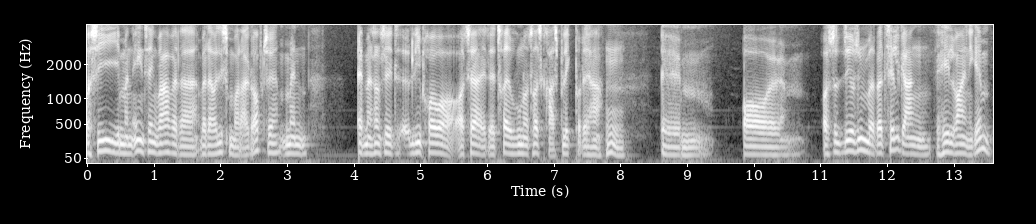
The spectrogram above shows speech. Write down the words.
at sige, at en ting var, hvad der, hvad der ligesom var lagt op til, men at man sådan set lige prøver at tage et øh, 360 graders blik på det her. Mm. Øhm, og, øhm, og så det er jo simpelthen været tilgangen hele vejen igennem.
